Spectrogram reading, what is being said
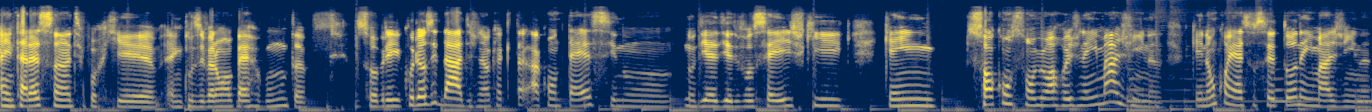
É interessante porque, inclusive, era uma pergunta sobre curiosidades, né? O que, é que tá, acontece no, no dia a dia de vocês que quem só consome o arroz nem imagina. Quem não conhece o setor nem imagina.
